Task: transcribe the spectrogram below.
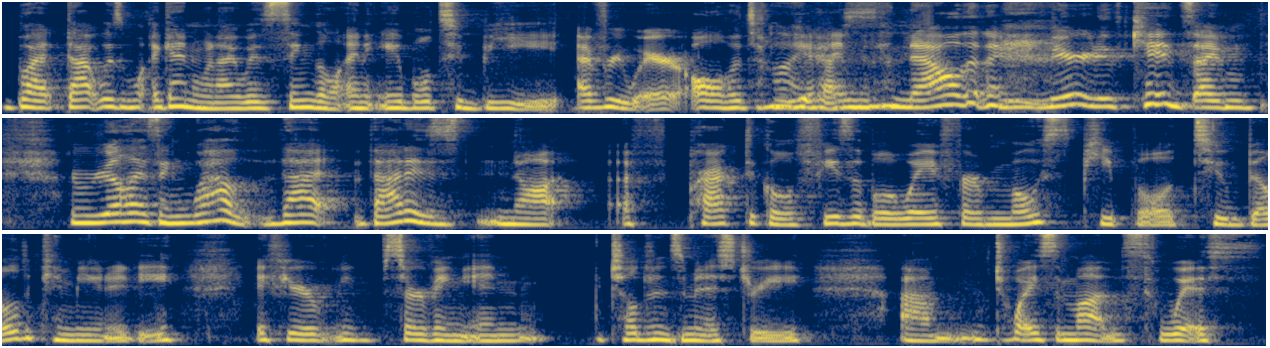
But that was again when I was single and able to be everywhere all the time. Yes. And now that I'm married with kids, I'm, I'm realizing, wow, that, that is not a practical, feasible way for most people to build community. If you're serving in children's ministry um, twice a month with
